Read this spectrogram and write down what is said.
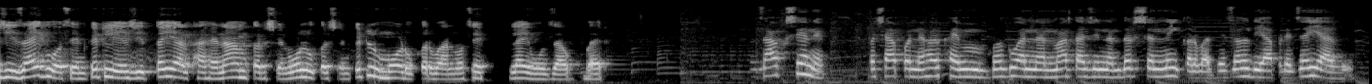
હજી જાગ્યો હશે ને કેટલી હજી તૈયાર થાય ને આમ કરશે ને ઓલું કરશે ને કેટલું મોડું કરવાનું છે. લઈ હું જાઉં બહાર જાગશે ને? પછી આપણને હરખાઈ ભગવાનના ને માતાજીના દર્શન નહીં કરવા દે. જલ્દી આપણે જઈ આવીએ.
